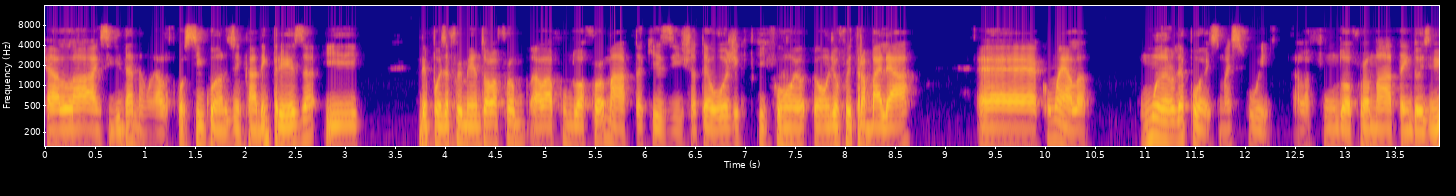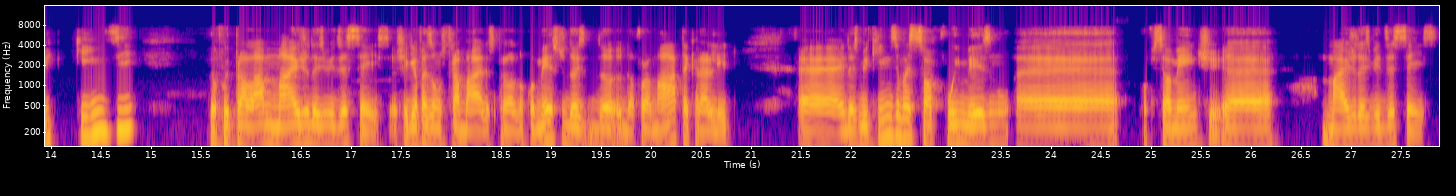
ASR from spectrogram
ela, em seguida não, ela ficou cinco anos em cada empresa e depois da Fremantle ela, ela fundou a Formata, que existe até hoje, que foi onde eu fui trabalhar é, com ela. Um ano depois, mas fui. Ela fundou a Formata em 2015, eu fui para lá mais de 2016. Eu cheguei a fazer uns trabalhos para ela no começo dois, do, da Formata, que era ali é, em 2015, mas só fui mesmo é, oficialmente é, mais de 2016.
